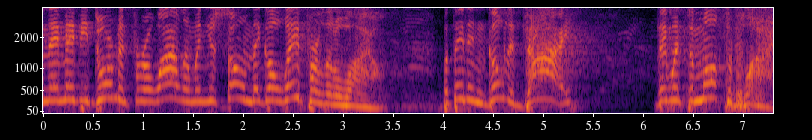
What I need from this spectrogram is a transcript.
and they may be dormant for a while. And when you sow them, they go away for a little while. But they didn't go to die, they went to multiply.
